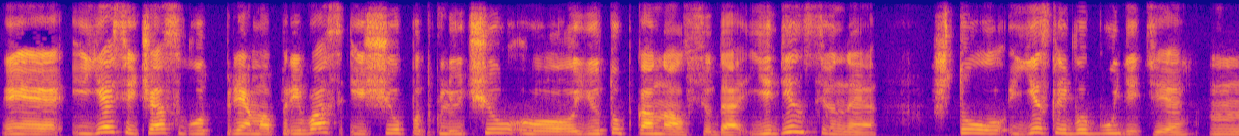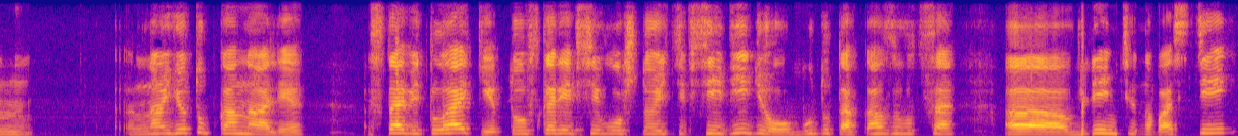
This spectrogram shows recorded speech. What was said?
И я сейчас вот прямо при вас еще подключу YouTube канал сюда. Единственное, что если вы будете на YouTube-канале ставить лайки, то, скорее всего, что эти все видео будут оказываться э, в ленте новостей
